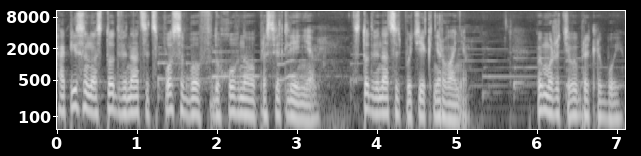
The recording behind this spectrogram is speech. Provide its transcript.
описано 112 способов духовного просветления, 112 путей к нирване. Вы можете выбрать любой.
